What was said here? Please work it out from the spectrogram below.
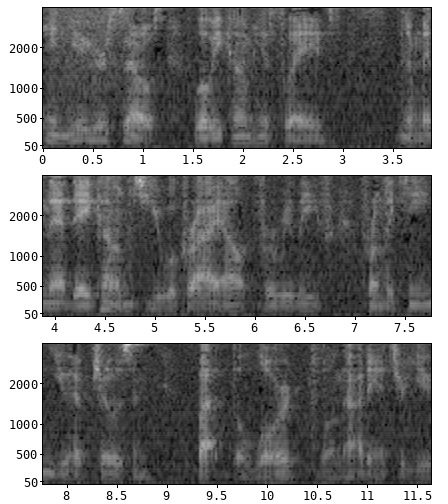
and you yourselves will become his slaves. And when that day comes you will cry out for relief from the king you have chosen but the lord will not answer you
